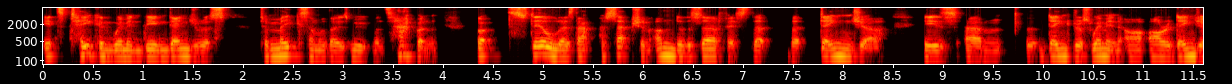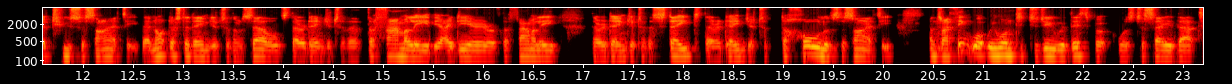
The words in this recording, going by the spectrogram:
it's taken women being dangerous to make some of those movements happen. But still, there's that perception under the surface that that danger is um, dangerous women are, are a danger to society. They're not just a danger to themselves, they're a danger to the, the family, the idea of the family, they're a danger to the state, they're a danger to the whole of society. And so I think what we wanted to do with this book was to say that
